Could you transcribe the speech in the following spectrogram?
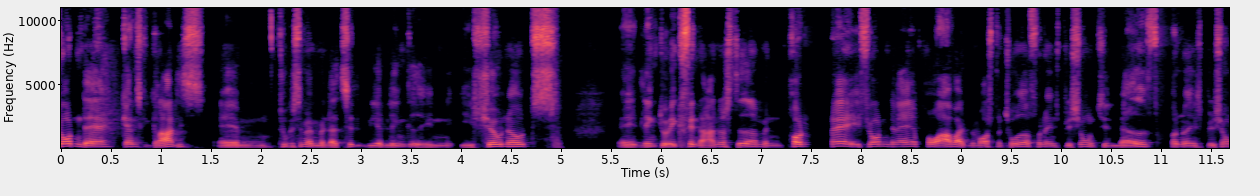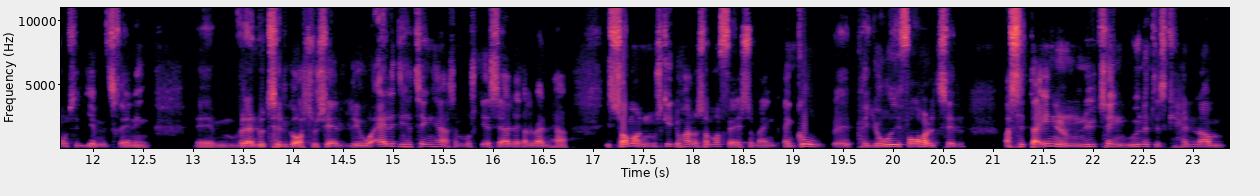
14 dage ganske gratis. Øh, du kan simpelthen melde dig til via linket inde i show notes. Øh, et link, du ikke finder andre steder, men prøv det i 14 dage, prøv at arbejde med vores metoder, få noget inspiration til din mad, få noget inspiration til din hjemmetræning, øh, hvordan du tilgår socialt liv, og alle de her ting her, som måske er særlig relevant her i sommeren. Måske du har noget sommerferie, som er en, en god øh, periode i forhold til at sætte dig ind i nogle nye ting, uden at det skal handle om,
